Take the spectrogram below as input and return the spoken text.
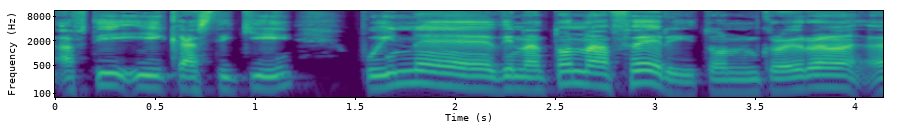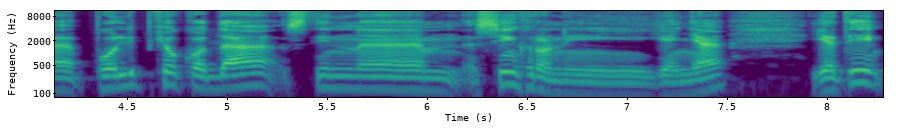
αυτή η οικαστική που είναι δυνατόν να φέρει τον μικροήρωα πολύ πιο κοντά στην σύγχρονη γενιά, γιατί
